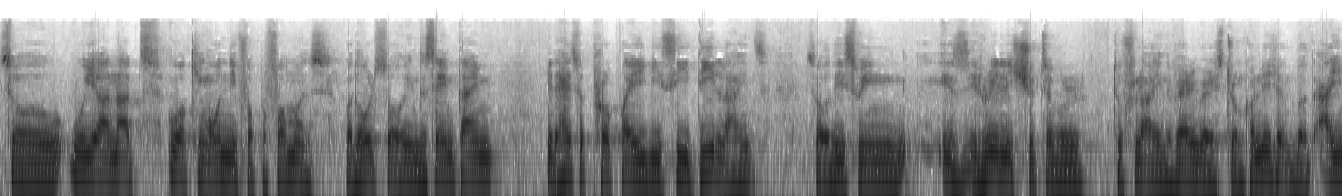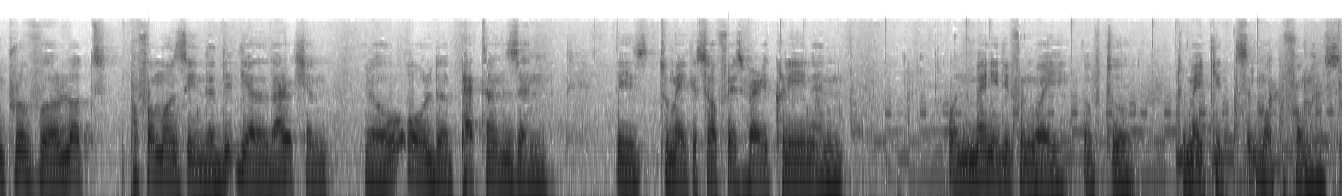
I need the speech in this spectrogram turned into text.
So we are not working only for performance, but also in the same time it has a proper ABCD lines. So this wing is really suitable to fly in a very very strong condition. But I improve a lot performance in the the other direction. You know all the patterns and these to make a surface very clean and on many different way of to to make it more performance.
